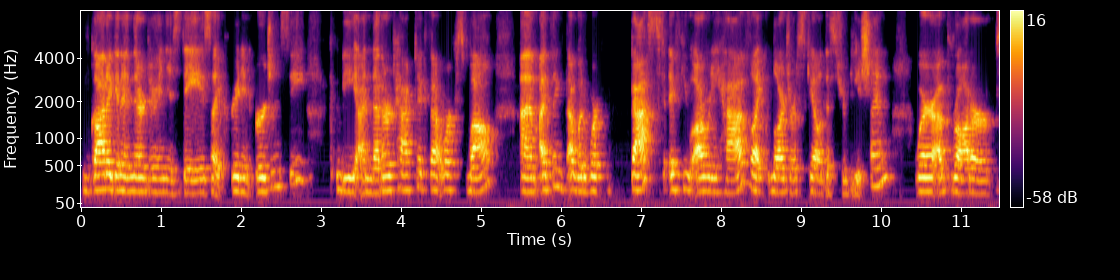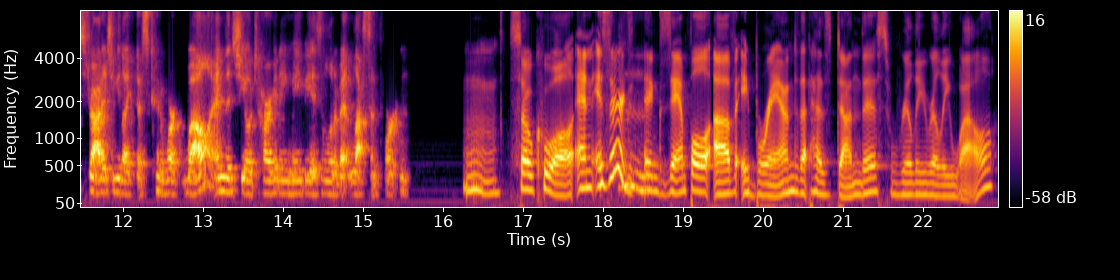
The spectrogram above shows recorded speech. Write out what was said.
You've got to get in there during these days, like creating urgency can be another tactic that works well. Um, I think that would work best if you already have like larger scale distribution where a broader strategy like this could work well and the geo targeting maybe is a little bit less important. Mm, so cool. And is there an mm. example of a brand that has done this really, really well?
